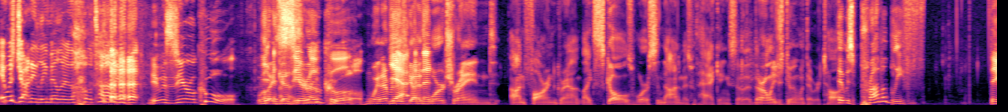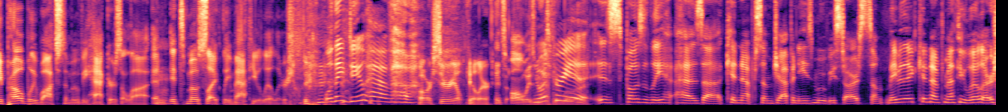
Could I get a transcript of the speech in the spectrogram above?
it was Jonny Lee Miller the whole time. It was zero cool. Well, Yeah, zero cool. Whenever Yeah, these guys then- were trained on foreign ground, like skulls were synonymous with hacking, so they're only just doing what they were taught. It was probably. F- they probably watched the movie Hackers a lot, and Mm-hmm. it's most likely Matthew Lillard. well, they do have. Uh, Or serial killer. It's always North Matthew Korea Lillard. is supposedly has uh, kidnapped some Japanese movie stars. Some maybe they kidnapped Matthew Lillard.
